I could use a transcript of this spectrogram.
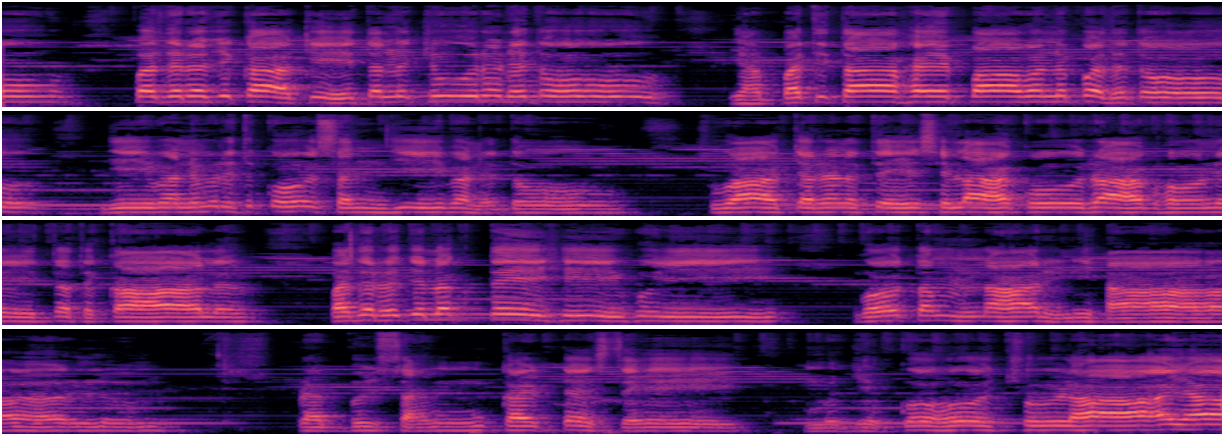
पदरज का चेतन चूरण दो। यह पतिता है पावन पद तो जीवन मृत को संजीवन दो। सुआ चरण ते शिला को राघो ने तत्काल पदरज लगते ही हुई। गौतम नारी निहाल प्रभु संकट से मुझको छुड़ाया।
